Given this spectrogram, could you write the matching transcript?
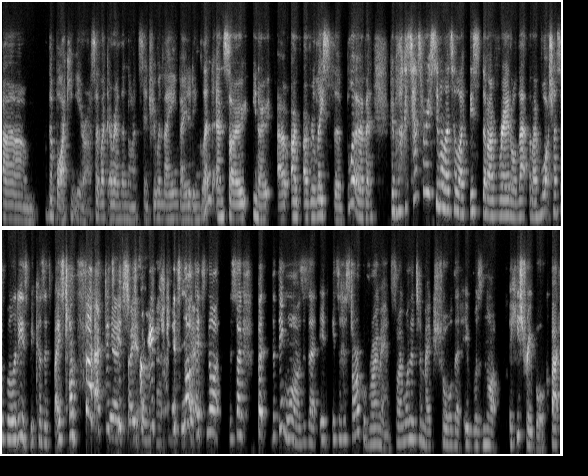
um, the Viking era, so like around the 9th century when they invaded England. And so, you know, uh, I, I, released the blurb, and people are like, it sounds very similar to like this that I've read or that that I've watched. I said, well, it is because it's based on fact. It's, yeah, it's, it's, it's not. Yeah. It's not. So, but the thing was, is that it, it's a historical romance. So I wanted to make sure that it was not a history book, but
